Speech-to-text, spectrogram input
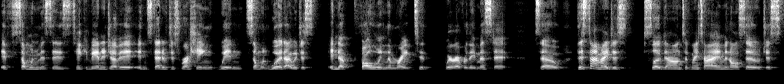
If someone misses, take advantage of it instead of just rushing when someone would. I would just end up following them right to wherever they missed it. So this time I just slowed down, took my time, and also just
